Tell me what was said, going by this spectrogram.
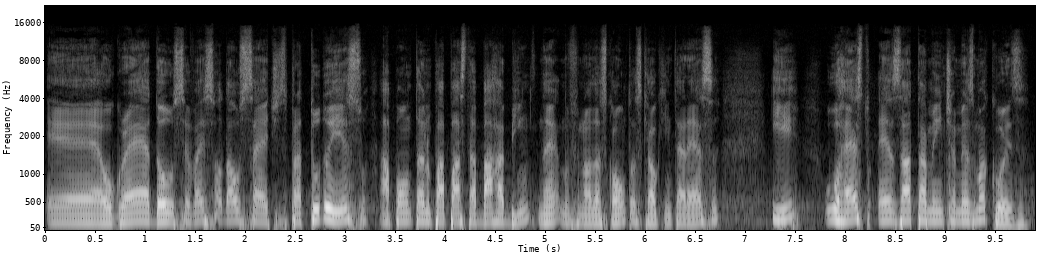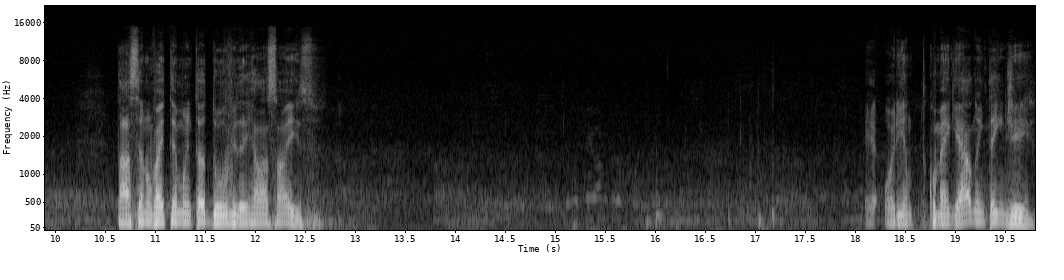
é, o Gradle, você vai só dar os sets para tudo isso, apontando para a pasta barra bin, né, no final das contas, que é o que interessa, e o resto é exatamente a mesma coisa. Tá? Você não vai ter muita dúvida em relação a isso. É, orient... Como é que é? Não entendi.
